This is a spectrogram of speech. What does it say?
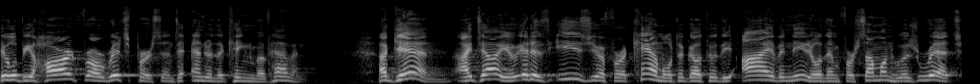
it will be hard for a rich person to enter the kingdom of heaven. Again, I tell you, it is easier for a camel to go through the eye of a needle than for someone who is rich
